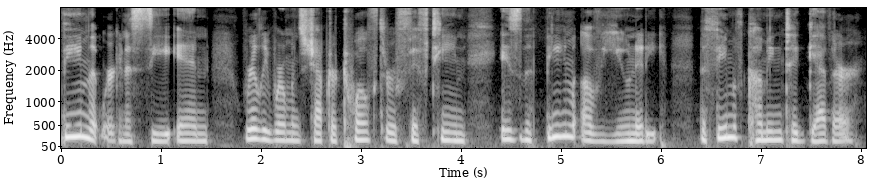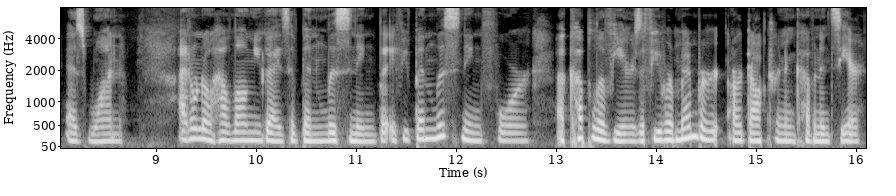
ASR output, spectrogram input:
theme that we're going to see in really Romans chapter 12 through 15, is the theme of unity, the theme of coming together as one. I don't know how long you guys have been listening, but if you've been listening for a couple of years, if you remember our Doctrine and Covenants year,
